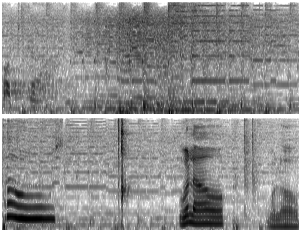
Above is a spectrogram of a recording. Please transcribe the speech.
Podcast. Prost! Urlaub, Urlaub,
